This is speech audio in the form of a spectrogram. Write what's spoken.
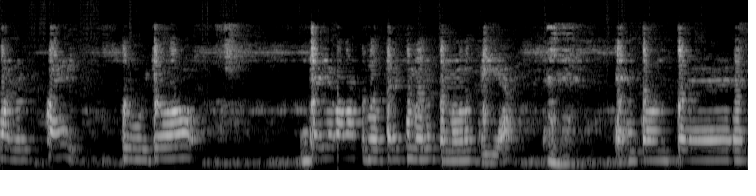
bueno, fue yo ya llevaba como tres semanas que no los veía. Ujú. Entonces,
